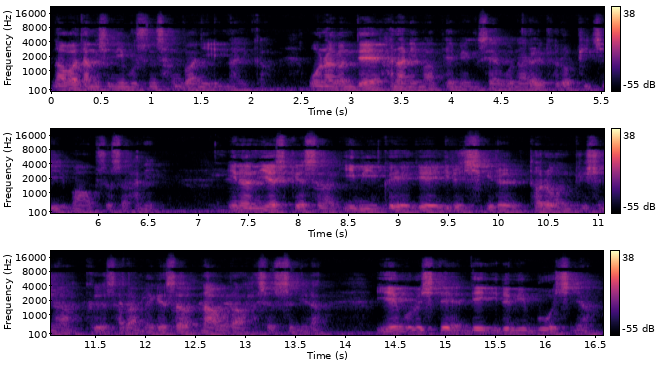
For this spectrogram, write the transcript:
나와 당신이 무슨 상관이 있나이까 원하건대 하나님 앞에 맹세하고 나를 괴롭히지 마옵소서 하니 이는 예수께서 이미 그에게 이르시기를 더러운 귀신아 그 사람에게서 나오라 하셨습니다. 이에 물으시되 네 이름이 무엇이냐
